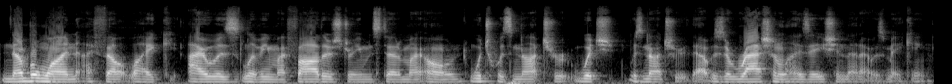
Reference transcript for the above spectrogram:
number one, I felt like I was living my father's dream instead of my own, which was not true. Which was not true. That was a rationalization that I was making.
